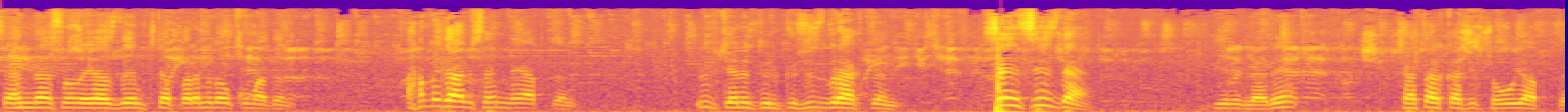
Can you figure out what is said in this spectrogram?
Senden sonra yazdığım kitaplarımı da okumadın. Ahmet abi sen ne yaptın? Ülkeni türküsüz bıraktın. Sensiz de birileri çatal kaşık şovu yaptı.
